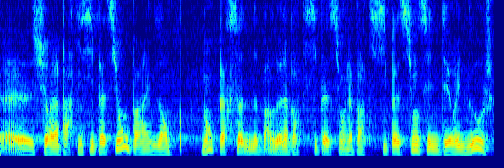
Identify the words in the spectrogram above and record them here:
euh, sur la participation, par exemple. Non, personne ne parle de la participation. La participation, c'est une théorie de gauche.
